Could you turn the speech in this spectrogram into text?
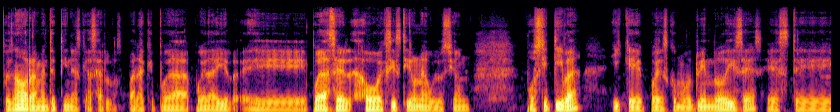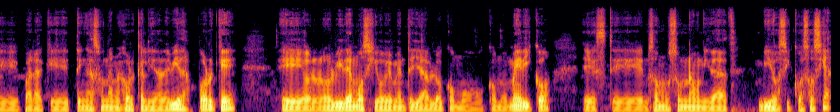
Pues no, realmente tienes que hacerlos para que pueda, pueda ir, eh, pueda hacer o existir una evolución positiva y que pues como bien lo dices, este, para que tengas una mejor calidad de vida, porque eh, olvidemos y obviamente ya hablo como, como médico, este, somos una unidad biopsicosocial,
